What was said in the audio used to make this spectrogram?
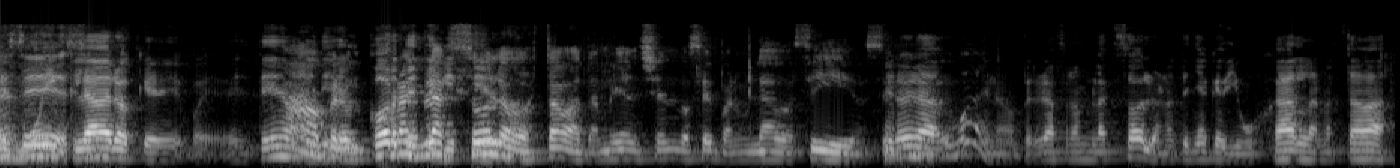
es ¿eh? muy Eso. claro que bueno, el tema, No, el- pero el corte Frank Black solo estaba también yéndose para un lado así. o sea, Pero era, bueno, pero era Frank Black solo, no tenía que dibujarla, no estaba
